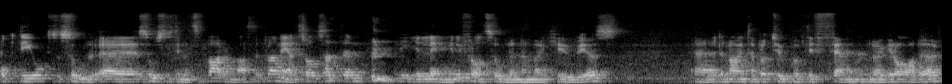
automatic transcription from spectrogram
och det är också sol, eh, solsystemets varmaste planet trots att den ligger längre ifrån solen än Merkurius. Eh, den har en temperatur på upp till 500 grader.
